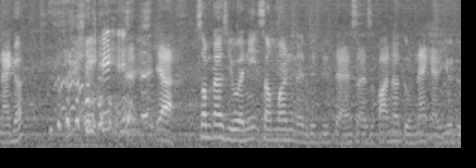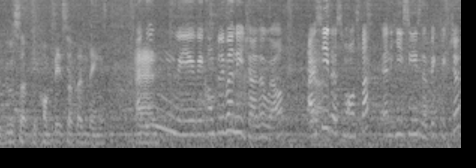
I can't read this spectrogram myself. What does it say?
nagger. yeah, sometimes you will need someone that, as, as a partner to nag at you to do to complete certain things. I And think we, we complement each other well. I see the small stuff and he sees the big picture.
